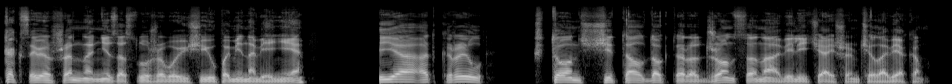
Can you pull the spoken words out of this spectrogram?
как совершенно не заслуживающий упоминовения. Я открыл, что он считал доктора Джонсона величайшим человеком.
